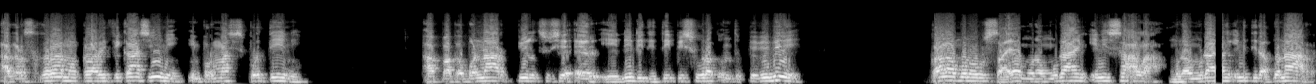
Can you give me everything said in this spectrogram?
agar segera mengklarifikasi ini informasi seperti ini. Apakah benar pilot Susi Air ini dititipi surat untuk PBB kalau menurut saya mudah-mudahan ini salah. Mudah-mudahan ini tidak benar.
